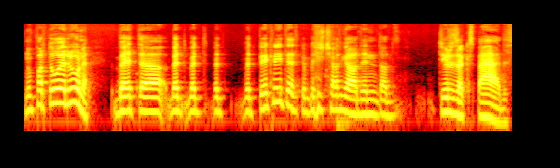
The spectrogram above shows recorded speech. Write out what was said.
nu, par to ir runa. Bet, uh, bet, bet, bet, bet piekrītiet, ka viņš atgādina tādu ķirzakas pēdas.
